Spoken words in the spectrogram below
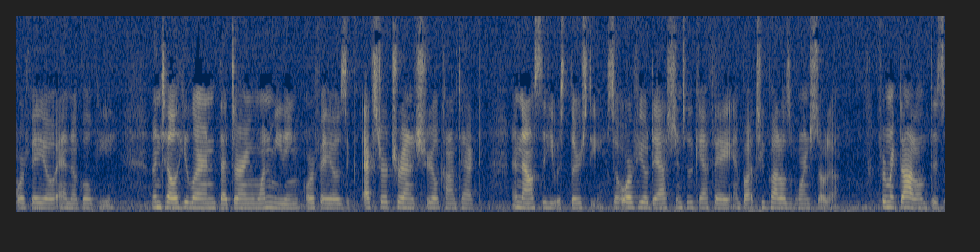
Orfeo and Angelucci until he learned that during one meeting, Orfeo's extraterrestrial contact announced that he was thirsty, so Orfeo dashed into the cafe and bought two bottles of orange soda. For McDonald, this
